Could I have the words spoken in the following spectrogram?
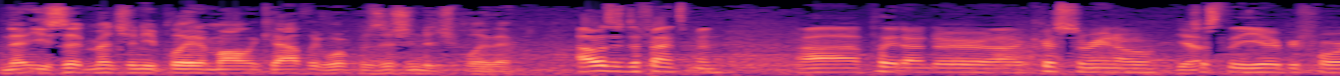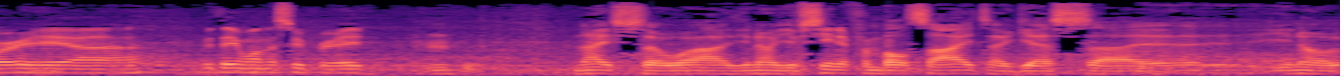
Now, you said mentioned you played at Malden Catholic. What position did you play there? I was a defenseman. Uh, played under uh, Chris Sereno Yep. just the year before he, uh, they won the Super 8. Nice. So uh, you know you've seen it from both sides, I guess. Uh, you know,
